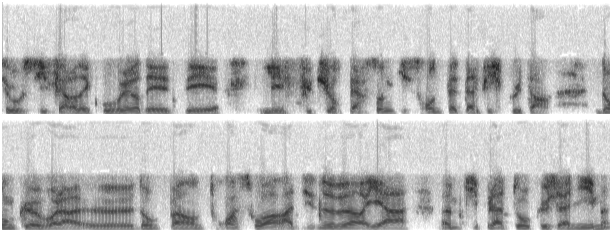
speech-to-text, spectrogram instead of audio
c'est aussi faire découvrir les futures personnes qui seront têtes d'affiche plus tard. Donc euh, voilà, euh, donc pendant trois soirs à 19h, il y a un petit plateau que j'anime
